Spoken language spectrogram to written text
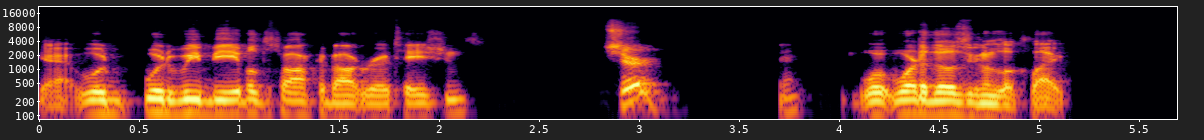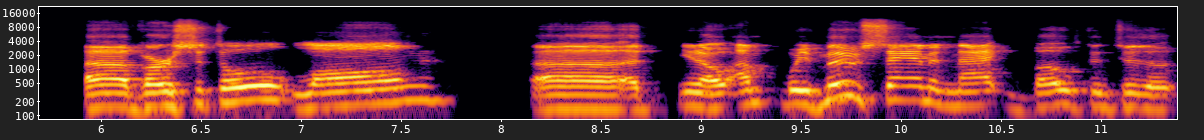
Yeah. Would would we be able to talk about rotations? Sure. Yeah. What what are those going to look like? Uh, versatile, long. Uh, you know, I'm, we've moved Sam and Mac both into the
